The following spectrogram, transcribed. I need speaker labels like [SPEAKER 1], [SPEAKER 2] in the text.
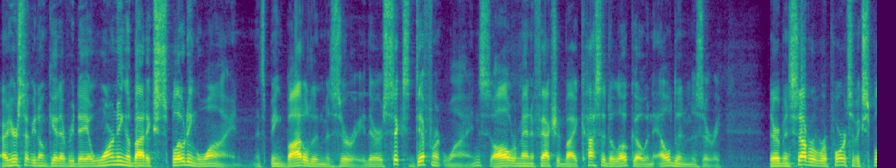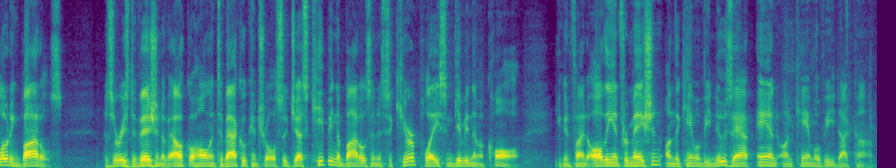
[SPEAKER 1] All right, here's something you don't get every day a warning about exploding wine that's being bottled in Missouri. There are six different wines, all were manufactured by Casa de Loco in Eldon, Missouri. There have been several reports of exploding bottles. Missouri's Division of Alcohol and Tobacco Control suggests keeping the bottles in a secure place and giving them a call. You can find all the information on the KMOV News app and on KMOV.com.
